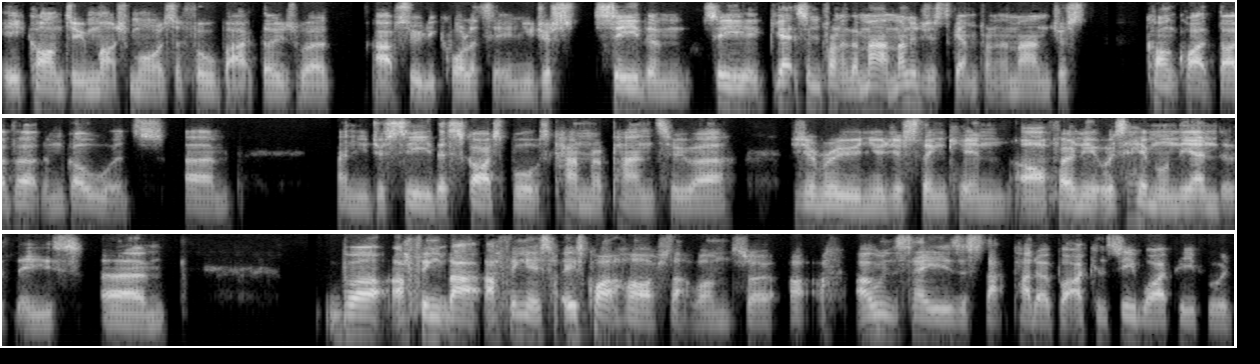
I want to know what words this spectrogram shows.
he can't do much more as a fullback. Those were absolutely quality, and you just see them. See, gets in front of the man, manages to get in front of the man, just can't quite divert them goalwards. Um, and you just see the Sky Sports camera pan to uh, Giroud, and you're just thinking, oh, if only it was him on the end of these. Um, but I think that I think it's it's quite harsh that one. So I I wouldn't say he's a stat padder, but I can see why people would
